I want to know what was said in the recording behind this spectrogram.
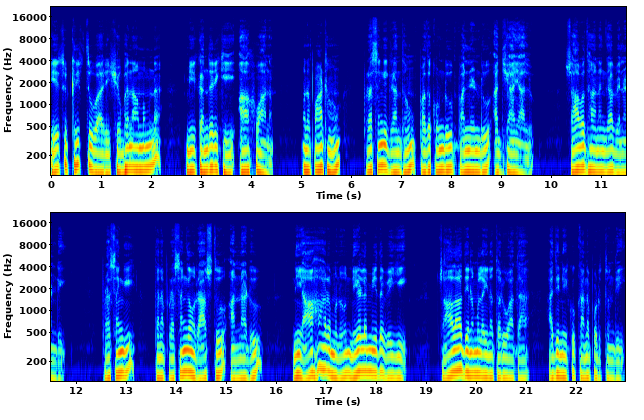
యేసుక్రీస్తు వారి శుభనామమున మీకందరికీ ఆహ్వానం. మన పాఠం ప్రసంగి గ్రంథం పదకొండు పన్నెండు అధ్యాయాలు. సావధానంగా వినండి. ప్రసంగి తన ప్రసంగం రాస్తూ అన్నాడు నీ ఆహారమును నీళ్ళ మీద వెయ్యి చాలా దినములైన తరువాత అది నీకు కనపడుతుంది.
